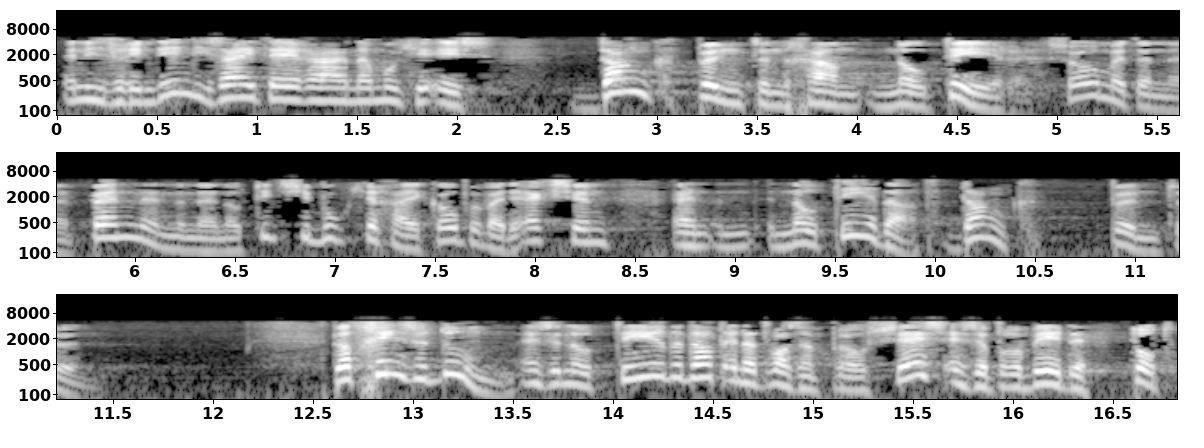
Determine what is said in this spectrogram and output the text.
En die vriendin die zei tegen haar, nou moet je eens dankpunten gaan noteren. Zo met een eh, pen en een eh, notitieboekje ga je kopen bij de Action en noteer dat. Dankpunten. Dat ging ze doen. En ze noteerde dat en dat was een proces en ze probeerde tot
